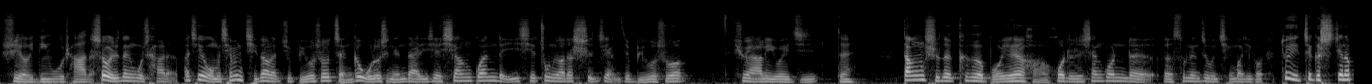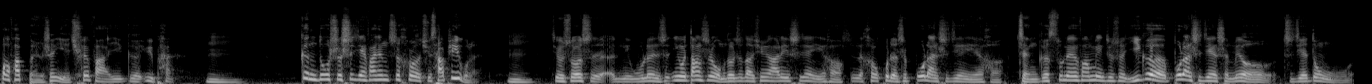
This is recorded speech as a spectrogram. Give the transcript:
是有一定误差的。是有一定误差的。而且我们前面提到了，就比如说整个五六十年代的一些相关的一些重要的事件，就比如说匈牙利危机，对，当时的科克伯也好，或者是相关的呃苏联这种情报机构，对这个事件的爆发本身也缺乏一个预判，嗯更多是事件发生之后去擦屁股了。嗯就说是呃你无论是因为当时我们都知道匈牙利事件也好，或或者是波兰事件也好，整个苏联方面就是一个波兰事件是没有直接动武，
